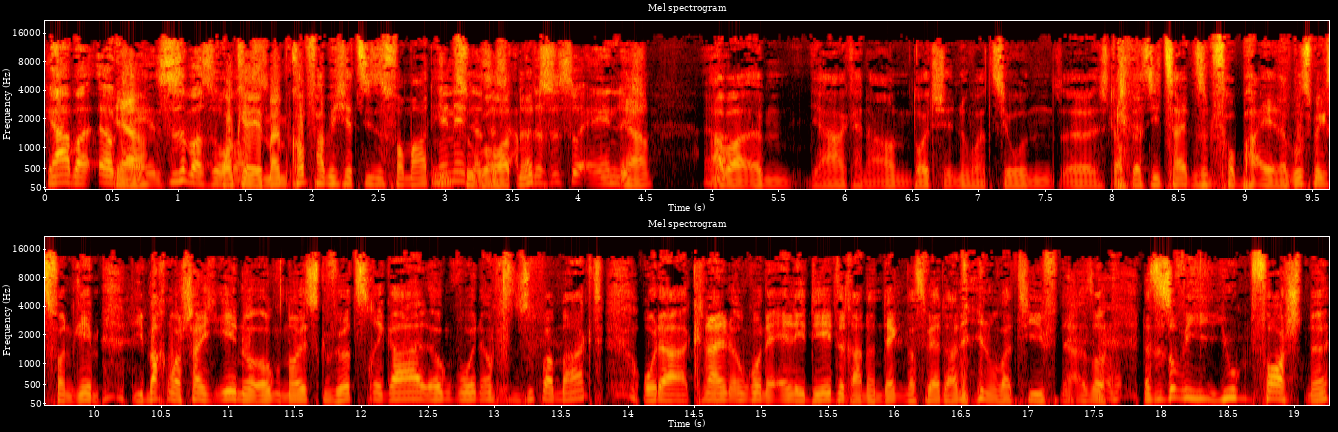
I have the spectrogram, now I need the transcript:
Ja, aber okay, Ja. es ist aber so. Okay, in meinem Kopf habe ich jetzt dieses Format Nee, ihm nee, das ist, zugeordnet. aber das ist so ähnlich. Ja. Ja. Aber ähm, ja, keine Ahnung, deutsche Innovation, äh, ich glaube, dass die Zeiten sind vorbei. Da muss mir nichts von geben. Die machen wahrscheinlich eh nur irgendein neues Gewürzregal irgendwo in irgendeinem Supermarkt oder knallen irgendwo eine LED dran und denken, das wäre dann innovativ. Ne? Also das ist so wie Jugend forscht. Ne?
